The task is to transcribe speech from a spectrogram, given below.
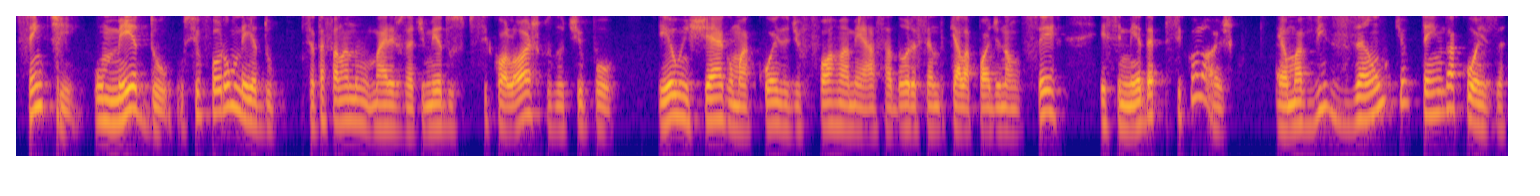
Sentir. O medo, se for um medo, você está falando, Maria José, de medos psicológicos, do tipo, eu enxergo uma coisa de forma ameaçadora, sendo que ela pode não ser, esse medo é psicológico. É uma visão que eu tenho da coisa.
